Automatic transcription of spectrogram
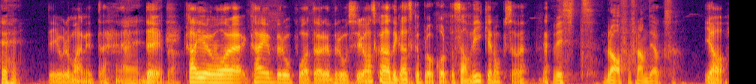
det gjorde man inte. Nej, det, det kan, ju vara, kan ju bero på att Örebro Syrianska hade ganska bra koll på Sandviken också. Visst, bra att få fram det också. Ja.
